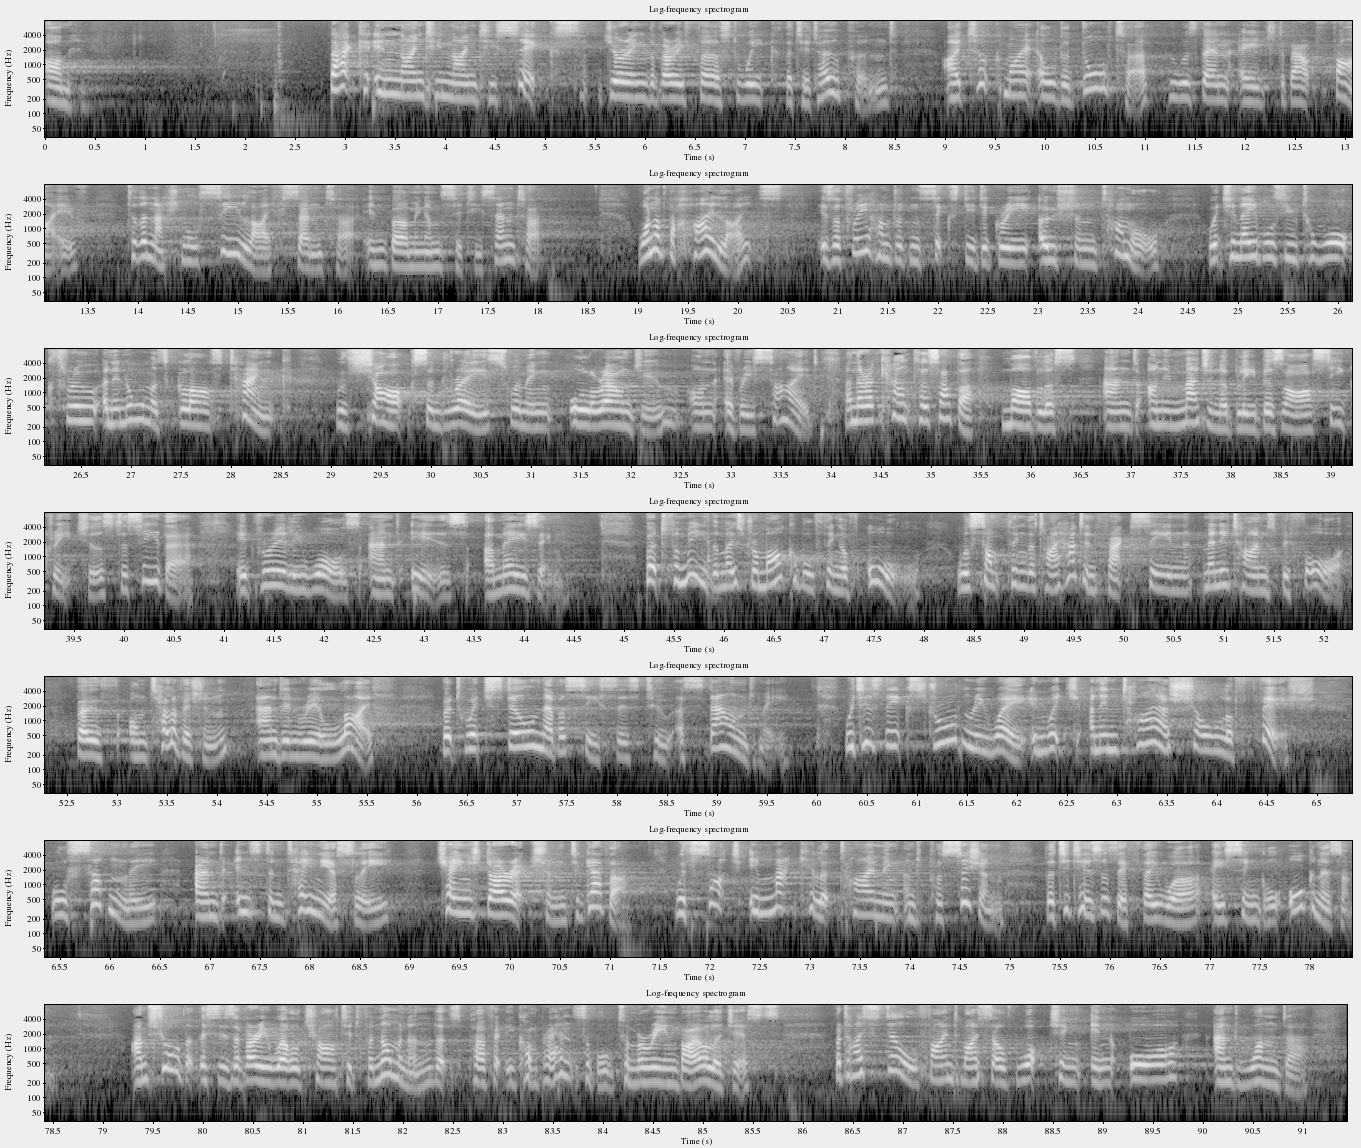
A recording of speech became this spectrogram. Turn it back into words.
Amen. Back in 1996, during the very first week that it opened, I took my elder daughter, who was then aged about five, to the National Sea Life Centre in Birmingham City Centre. One of the highlights is a 360 degree ocean tunnel which enables you to walk through an enormous glass tank with sharks and rays swimming all around you on every side. And there are countless other marvellous and unimaginably bizarre sea creatures to see there. It really was and is amazing. But for me, the most remarkable thing of all was something that I had in fact seen many times before, both on television and in real life, but which still never ceases to astound me, which is the extraordinary way in which an entire shoal of fish will suddenly and instantaneously change direction together with such immaculate timing and precision that it is as if they were a single organism. I'm sure that this is a very well charted phenomenon that's perfectly comprehensible to marine biologists, but I still find myself watching in awe and wonder,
